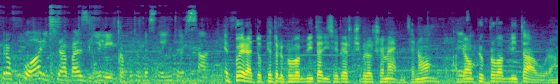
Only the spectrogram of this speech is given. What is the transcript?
però fuori c'è la basilica, potrebbe essere interessante. E poi hai raddoppiato le probabilità di sederci velocemente, no? Esatto. Abbiamo più probabilità ora.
